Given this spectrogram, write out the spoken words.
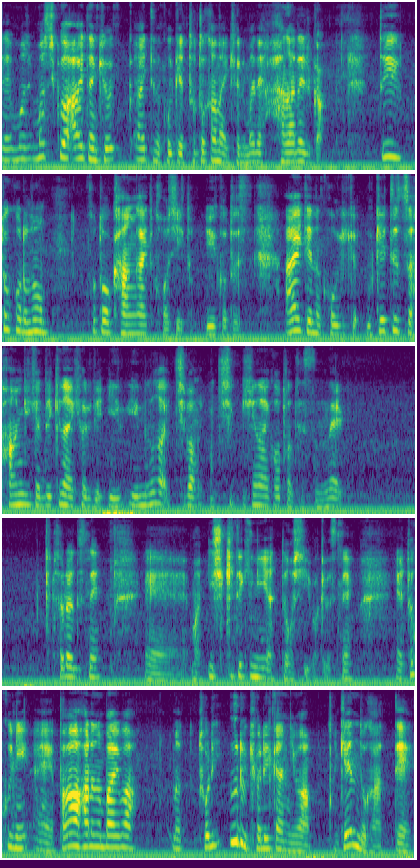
でも、もしくは相手の相手の攻撃が届かない距離まで離れるかというところのことを考えてほしいということです。相手の攻撃を受けつつ反撃ができない距離でいるのが一番いけないことですので、それはですね、えー、まあ、意識的にやってほしいわけですね。え特に、えパワハラの場合は、まあ、取りうる距離感には限度があって、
